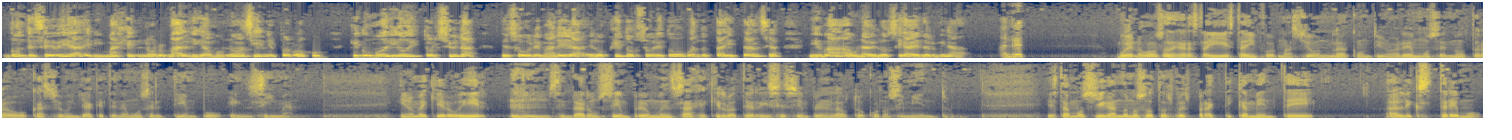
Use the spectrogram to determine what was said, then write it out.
donde se vea en imagen normal, digamos, no así en infrarrojo, que como digo distorsiona de sobremanera el objeto, sobre todo cuando está a distancia y va a una velocidad determinada. Bueno, vamos a dejar hasta ahí esta información, la continuaremos en otra ocasión ya que tenemos el tiempo encima. Y no me quiero ir sin dar un, siempre un mensaje que lo aterrice siempre en el autoconocimiento. Estamos llegando nosotros pues prácticamente al extremo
